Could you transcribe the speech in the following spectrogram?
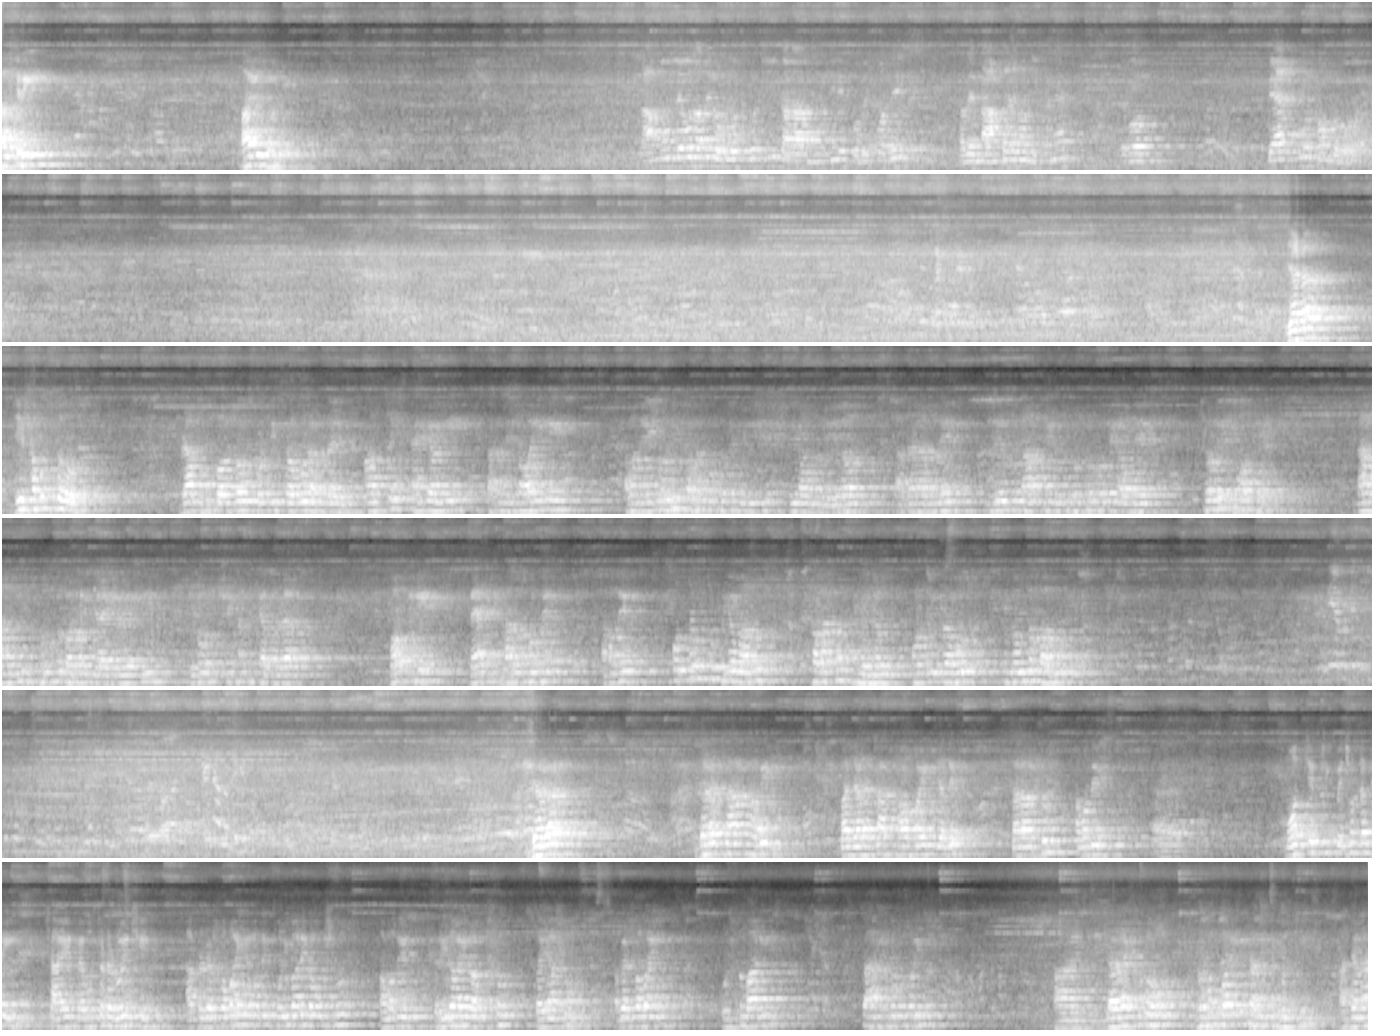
আন্তরিক আয়োজন। ব্রাহ্মণ দেবতাদের অনুরোধ করছি, তারা মন্দিরে প্রবেশ পথে তাদের নামটা যেন লিখে নেন এবং ব্যাগগুলো সংগ্রহ হয় যারা যে সমস্ত ব্রাহ্মণ বর্গ পণ্ডিত প্রভুর আপনাদের আসছে একে অপরকে আপনাদের সবাইকে আমাদের এই গভীর সভার পক্ষ থেকে বিশেষ নিবেদন। আপনারা আমাদের নিজস্ব নামকে উদ্বুদ্ধ করে আমাদের প্রবেশ পথে নাম উদ্বুদ্ধ করার জায়গা রয়েছে এবং সেখান থেকে আপনারা পক্ষে ব্যাগ ভালো করবেন। সবার প্রিয়জন পণ্ডিত বাবু গৌতম বাবু। যারা যারা চা খাবেন বা যারা চা খাওয়া হয়নি যাদের, তারা আসুন আমাদের মঞ্চের ঠিক পেছনটাতেই চায়ের ব্যবস্থাটা রয়েছে। আপনারা সবাই আমাদের পরিবারের অংশ, আমাদের হৃদয়ের অংশ, তাই আসুন, আমরা সবাই উষ্ণবাড়ি চা সেবন করি। আর যারা এখনও গ্রহণ করেনি, তাদেরকে বলছি, আর যারা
